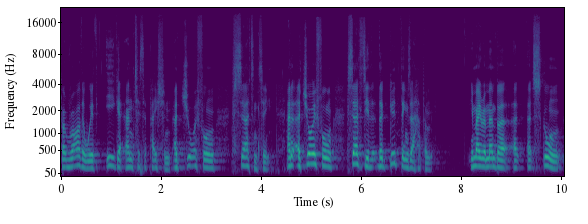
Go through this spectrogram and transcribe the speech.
but rather with eager anticipation, a joyful certainty, and a joyful certainty that the good things that happen. You may remember at, at school,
